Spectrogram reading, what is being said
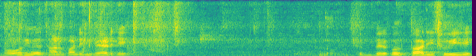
ਬਹੁਤ ਹੀ ਵਧੀਆ ਥਣ ਭਾਂਡੀ ਦੀ ਵੈੜ ਜੀ। ਲਓ, ਤੇ ਬਿਲਕੁਲ ਤਾਜੀ ਸੂਈ ਜੀ।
